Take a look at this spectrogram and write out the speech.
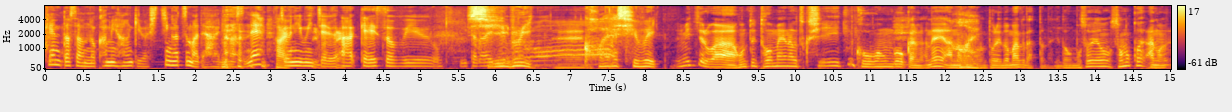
健太さんの上半期は7月まで入りますね。はい。ジョニー・ミッチェル、あ、ケース・オブ・ユーお聞きいただいて。渋い。もこれ渋い。ミッチェルは本当に透明な美しい高音ボーカルがねあの、はい。トレードマークだったんだけどもうそれをその声あの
